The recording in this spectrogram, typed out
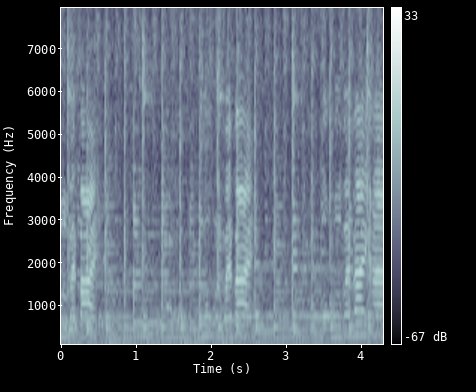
มือบายบาย ลงมือบายบาย ลงมือบายบายค่ะ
